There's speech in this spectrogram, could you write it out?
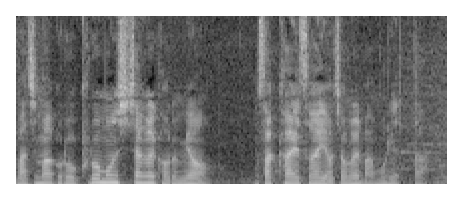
마지막으로 크로몬 시장을 걸으며 오사카에서의 여정을 마무리했다.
